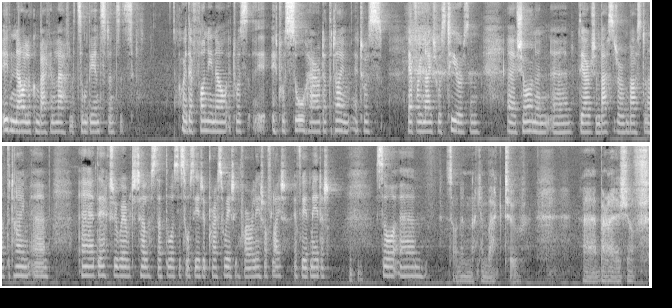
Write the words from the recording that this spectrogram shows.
even now, looking back and laughing at some of the incidents, it's where they're funny now. It was it, it was so hard at the time. It was every night was tears, and uh, Sean and um the Irish ambassador in Boston at the time. Um, uh, they actually were able to tell us that there was Associated Press waiting for our later flight if we had made it. So um, So then I came back to a barrage of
